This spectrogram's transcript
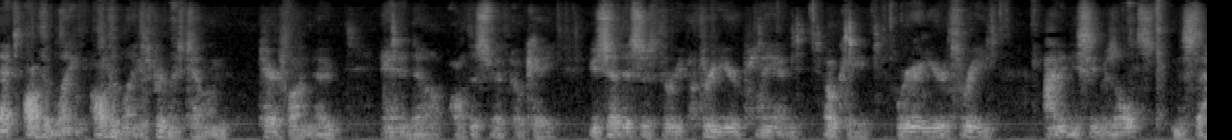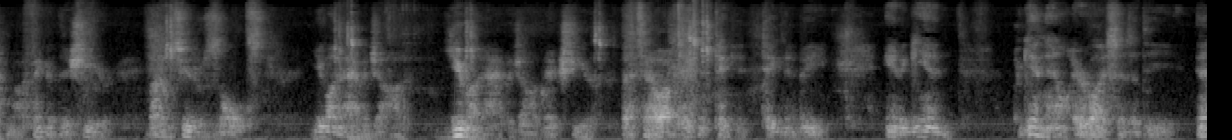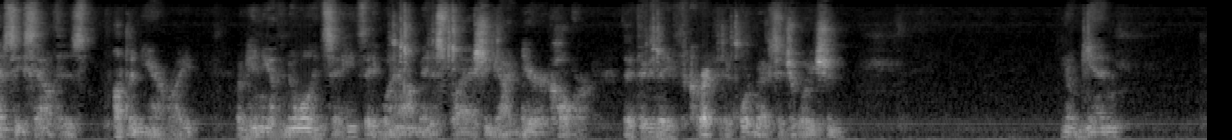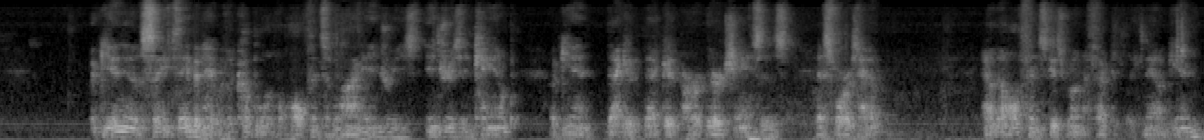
that's Arthur Blank. Arthur Blank is pretty much telling terrifying Fontenot and uh, Smith, okay, you said this is three a three year plan. Okay, we're in year three. I need to see results in the snap of my finger this year. If I don't see the results, you might not have a job. You might not have a job next year. That's how I've taken it, taken it, taken it be. And again, again now, everybody says that the NFC South is up in the air, right? Again, you have New Orleans Saints. They went out, made a splash. You got Derek Carr. They figured they've corrected the quarterback situation you know, again, again, you know, the Saints, they've been hit with a couple of offensive line injuries, injuries in camp. Again, that could that could hurt their chances as far as how how the offense gets run effectively. Now, again,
